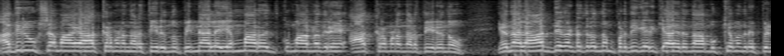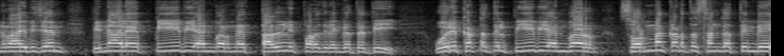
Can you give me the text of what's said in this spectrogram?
അതിരൂക്ഷമായ ആക്രമണം നടത്തിയിരുന്നു. പിന്നാലെ എം ആർ കുമാറിനെതിരെ ആക്രമണം നടത്തിയിരുന്നു. എന്നാൽ ആദ്യഘട്ടത്തിലൊന്നും പ്രതികരിക്കാതിരുന്ന മുഖ്യമന്ത്രി പിണറായി വിജയൻ പിന്നാലെ പി വി അൻവറിനെ തള്ളിപ്പറഞ്ഞ് രംഗത്തെത്തി. ഒരു ഘട്ടത്തിൽ പി വി അൻവർ സ്വർണക്കടത്ത് സംഘത്തിന്റെ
